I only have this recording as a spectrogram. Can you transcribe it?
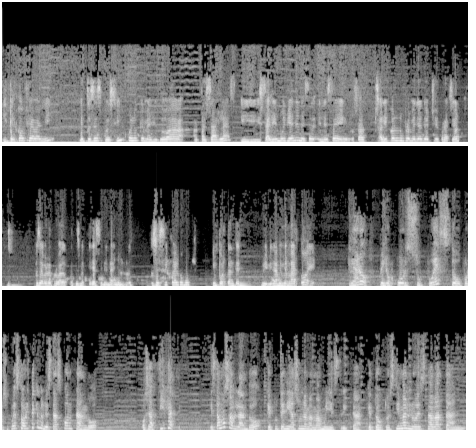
y que él confiaba en mí entonces, pues sí, fue lo que me ayudó a, a, pasarlas y salir muy bien en ese, en ese, o sea, salí con un promedio de 8 de fracción después de haber reprobado cuántas materias en el año. Entonces sí fue algo muy importante en mi vida, a mí me marcó, ¿eh? Claro, pero por supuesto, por supuesto, ahorita que me lo estás contando, o sea, fíjate, estamos hablando que tú tenías una mamá muy estricta, que tu autoestima no estaba tan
